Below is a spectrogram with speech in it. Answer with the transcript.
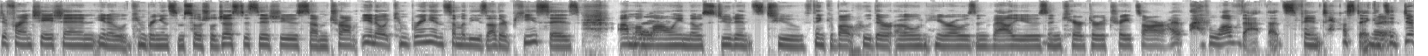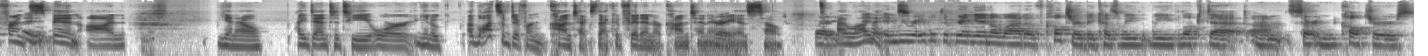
differentiation, you know, it can bring in some social justice issues, some trauma, you know, it can bring in some of these other pieces um, right. allowing those students to think about who their own heroes and values and character traits are. I, I love that. That's fantastic. Right. It's a different spin on you know identity or you know lots of different contexts that could fit in our content areas right. so right. i love and, it and we were able to bring in a lot of culture because we we looked at um, certain cultures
